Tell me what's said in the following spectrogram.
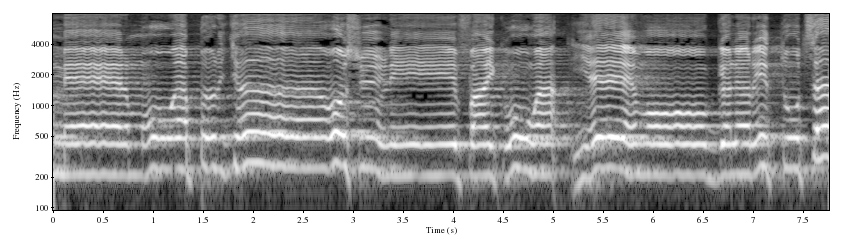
mer moa përgja o shuli fajkua jevo gëllëritu ca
